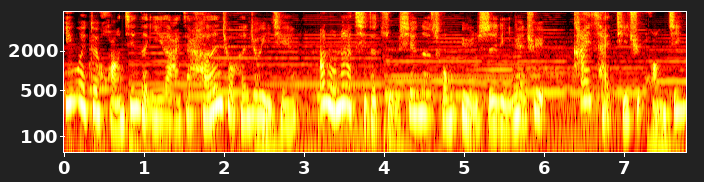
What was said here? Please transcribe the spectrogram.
因为对黄金的依赖，在很久很久以前，阿努纳奇的祖先呢，从陨石里面去。开采提取黄金，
